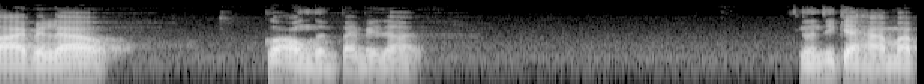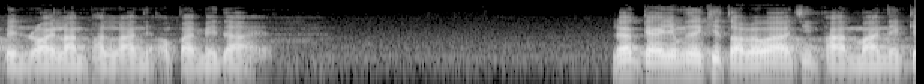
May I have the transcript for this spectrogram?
ตายไปแล้วก็เอาเงินไปไม่ได้ เงินที่แกหามาเป็นร้อยล้านพันล้านเนี่ยเอาไปไม่ได้ แล้วแกยังไม่ได้คิดต่อไปว่าที่ผ่านมาเนี่ยแก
